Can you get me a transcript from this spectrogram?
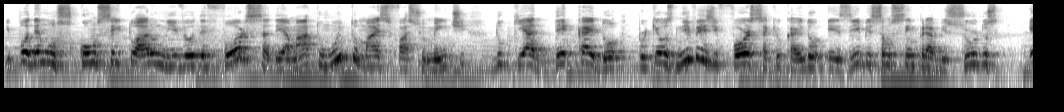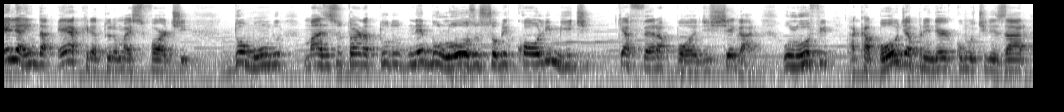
e podemos conceituar o nível de força de Yamato muito mais facilmente do que a de Kaido. Porque os níveis de força que o Kaido exibe são sempre absurdos. Ele ainda é a criatura mais forte do mundo, mas isso torna tudo nebuloso sobre qual o limite que a fera pode chegar. O Luffy acabou de aprender como utilizar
